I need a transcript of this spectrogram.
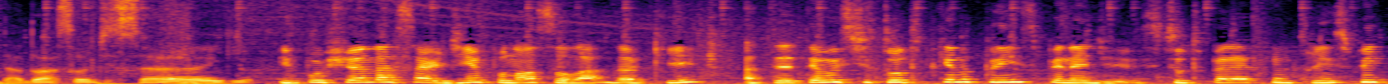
da doação de sangue. E puxando a sardinha pro nosso lado aqui, até tem o Instituto Pequeno Príncipe, né? De Instituto Pelé Pequeno Príncipe,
